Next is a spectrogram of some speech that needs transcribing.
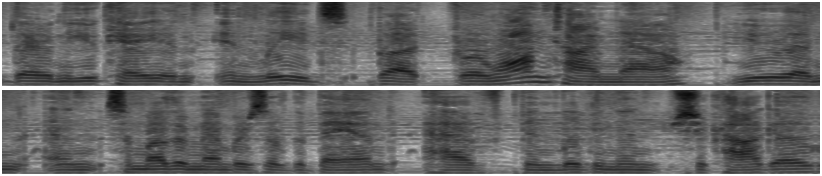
there in the UK in, in Leeds, but for a long time now, you and, and some other members of the band have been living in Chicago.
